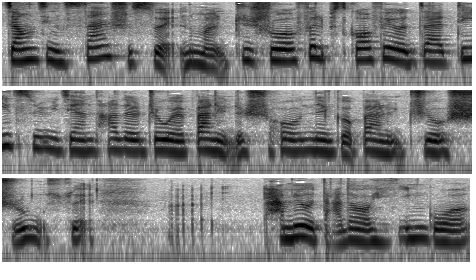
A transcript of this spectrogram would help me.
将近三十岁。那么据说 Philip Scofield 在第一次遇见他的这位伴侣的时候，那个伴侣只有十五岁，呃，还没有达到英国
